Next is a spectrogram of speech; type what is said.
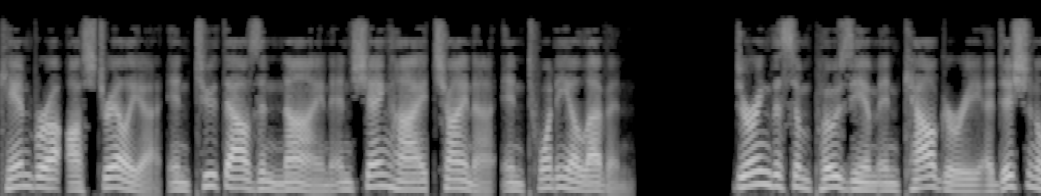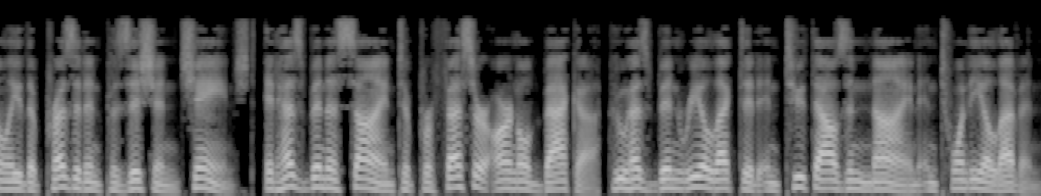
Canberra Australia in 2009 and Shanghai China in 2011. During the symposium in Calgary additionally the president position changed, it has been assigned to Professor Arnold Baca, who has been re-elected in 2009 and 2011.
